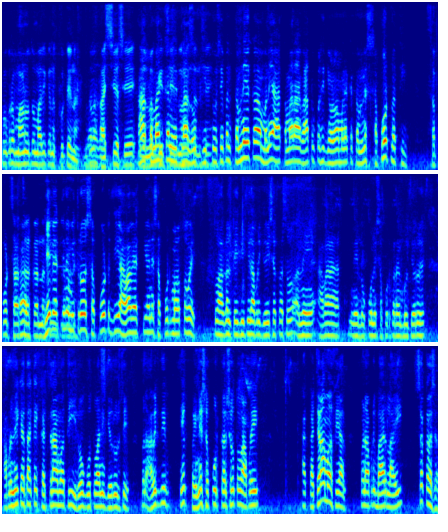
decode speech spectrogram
પ્રોગ્રામ માણો તો મારી કને ખૂટે ના. હાસ્ય છે હા તમારી કને એટલા. લોકગીતો છે. પણ તમને એક મને આ તમારા વાત ઉપરથી જાણવા મળે કે તમને સપોર્ટ નથી. સપોર્ટ સાથ સહકાર જે નથી વ્યક્તિને મિત્રો સપોર્ટ જે આવા વ્યક્તિઓને સપોર્ટ મળતો હોય તો આગળ સ્ટેજ ઉપર આપણે જોઈ શકશો અને આવા ને લોકોને સપોર્ટ કરવાની બહુ જરૂર છે. આપણે નહીં કહેતા કે કચરામાંથી હીરો ગોતવાની જરૂર છે પણ આવી રીતે એક ભાઈને સપોર્ટ કરશો તો આપણે આ કચરામાંથી હાલ પણ આપણે બહાર લાવી શકે છે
